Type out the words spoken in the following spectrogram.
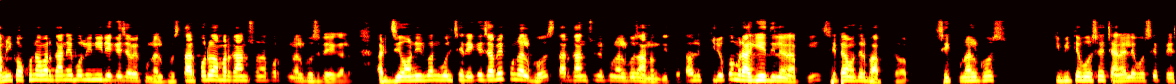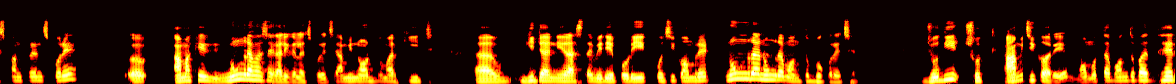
আমি কখনো আমার গানে বলিনি রেগে যাবে কুণাল ঘোষ, তারপরেও আমার গান শোনার পর কুণাল ঘোষ রেগে গেল। আর যে অনির্বাণ বলছে রেগে যাবে কুণাল ঘোষ, তার গান শুনে কুণাল ঘোষ আনন্দিত। তাহলে কীরকম রাগিয়ে দিলেন আপনি? সেটা আমাদের ভাবতে হবে। সেই কুণাল ঘোষ টিভিতে বসে চ্যানেলে বসে প্রেস কনফারেন্স করে আমাকে নোংরা ভাষায় গালিগালাজ করেছে। আমি নর্দমার কিট গিটার নিয়ে রাস্তায় বেরিয়ে পড়ি, কচি কমরেড, নোংরা নোংরা মন্তব্য করেছে। যদি সত্যি আমি কি করে, মমতা বন্দ্যোপাধ্যায়ের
